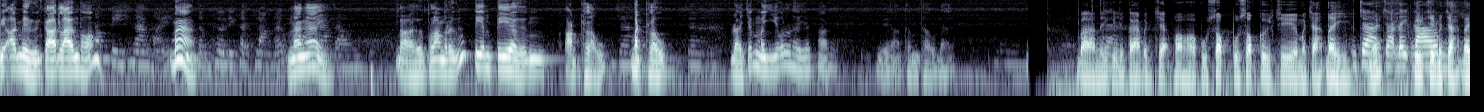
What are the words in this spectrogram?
វាអត់មានរឿងកើតឡើងផង2ឆ្នាំហើយបាទធ្វើលិខិតប្លង់ហ្នឹងហើយដល់រឿងប្លង់រឿងទៀមទារឿងអត់ផ្លូវ បិទផ្លូវដល់អញ្ចឹងមក បាទនេះគឺជាការបញ្ជាក់ផុសពូសុកពូសុកគឺជាម្ចាស់ដីណាម្ចាស់ដីដើមគឺជាម្ចាស់ដី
